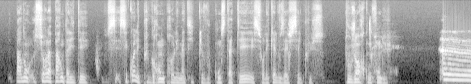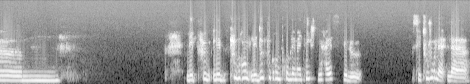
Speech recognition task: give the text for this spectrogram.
pardon, sur la parentalité, c'est quoi les plus grandes problématiques que vous constatez et sur lesquelles vous agissez le plus? Tout genre confondu euh, les, plus, les, plus grandes, les deux plus grandes problématiques, je dirais, c'est le, c'est toujours la, la,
